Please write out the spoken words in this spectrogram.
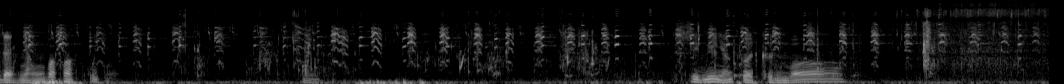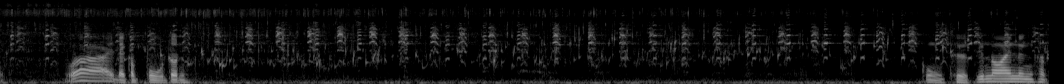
เด็ดหยังบ่พ่ออุ๊ย สิมีอย่างเกิดขึ้นบ่ว้ายเด็กกระปูต้นกุ้งถือกอยู่น้อยหนึงครับ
